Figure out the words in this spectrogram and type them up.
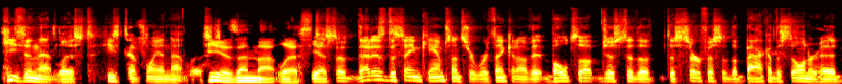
He's in that list. He's definitely in that list. He is in that list. Yeah, so that is the same cam sensor we're thinking of. It bolts up just to the the surface of the back of the cylinder head,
